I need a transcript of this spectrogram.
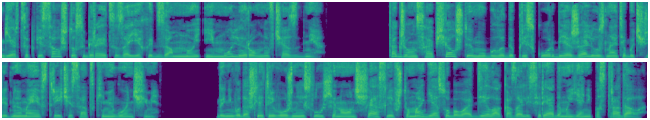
Герцог писал, что собирается заехать за мной и Молли ровно в час дня. Также он сообщал, что ему было до прискорбия жаль узнать об очередной моей встрече с адскими гончими. До него дошли тревожные слухи, но он счастлив, что маги особого отдела оказались рядом, и я не пострадала.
